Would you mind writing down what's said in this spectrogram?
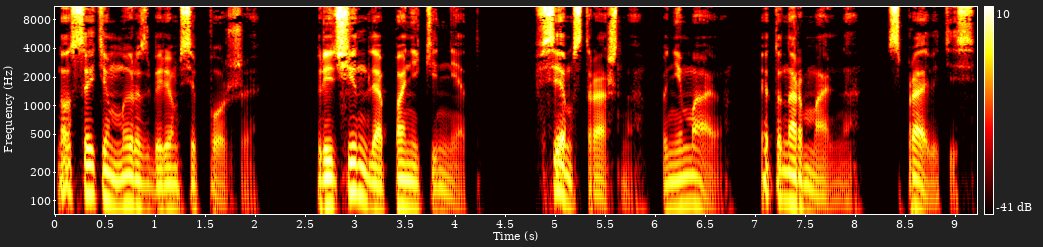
но с этим мы разберемся позже. Причин для паники нет. Всем страшно, понимаю. Это нормально. Справитесь.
